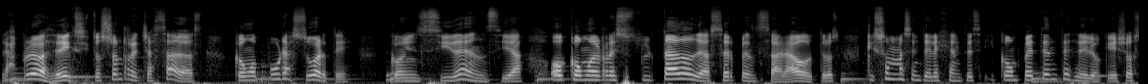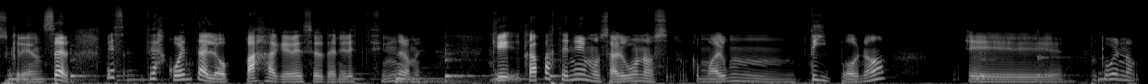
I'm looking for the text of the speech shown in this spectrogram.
Las pruebas de éxito son rechazadas como pura suerte, coincidencia o como el resultado de hacer pensar a otros que son más inteligentes y competentes de lo que ellos creen ser. ¿Ves? ¿Te das cuenta lo paja que debe ser tener este síndrome? Que capaz tenemos algunos, como algún tipo, ¿no? Eh, porque bueno,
